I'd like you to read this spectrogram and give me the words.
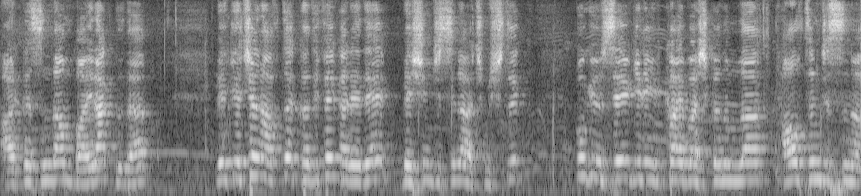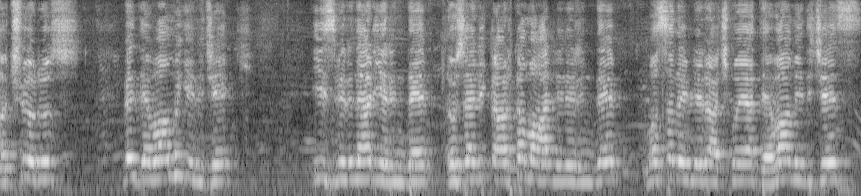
arkasından Bayraklı'da ve geçen hafta Kadife Kale'de beşincisini açmıştık. Bugün sevgili İlkay Başkanımla altıncısını açıyoruz ve devamı gelecek. İzmir'in her yerinde, özellikle arka mahallelerinde masal evleri açmaya devam edeceğiz.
